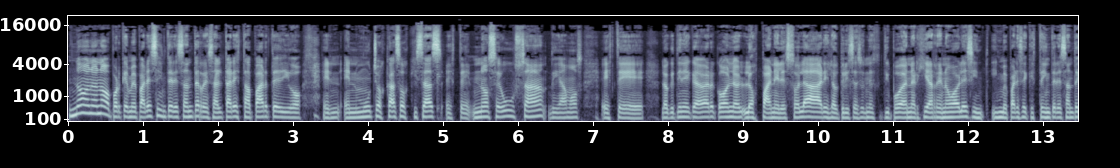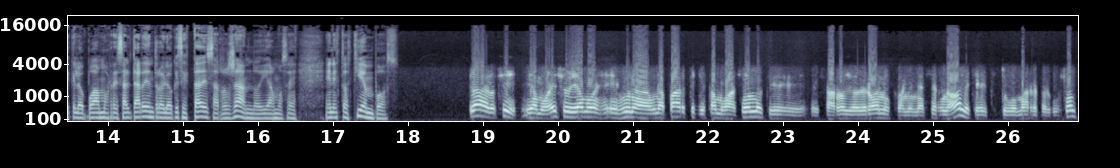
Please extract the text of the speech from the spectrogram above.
no, no, no, porque me parece interesante resaltar esta parte, digo, en, en muchos casos quizás este, no se usa, digamos, este, lo que tiene que ver con los paneles solares, la utilización de este tipo de energías renovables y, me parece que está interesante que lo podamos resaltar dentro de lo que se está desarrollando, digamos, eh, en estos tiempos. Claro, sí, digamos, eso digamos es una, una parte que estamos haciendo, que el desarrollo de drones con energía renovable, que tuvo más repercusión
